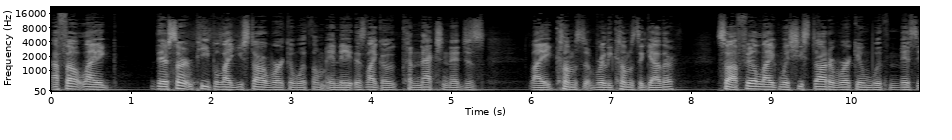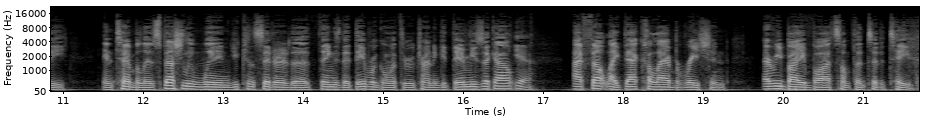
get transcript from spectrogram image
I felt like there's certain people like you start working with them and it's like a connection that just like comes really comes together. So I feel like when she started working with Missy and Timbaland, especially when you consider the things that they were going through trying to get their music out, yeah I felt like that collaboration, everybody brought something to the table.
